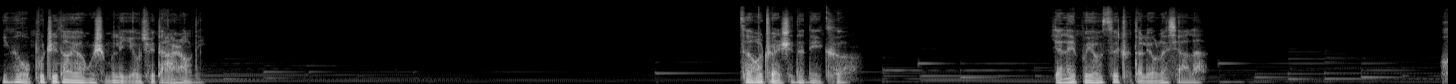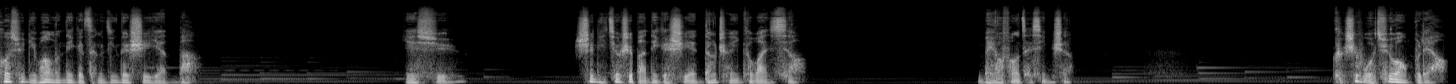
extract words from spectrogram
因为我不知道要用什么理由去打扰你。在我转身的那刻。眼泪不由自主的流了下来。或许你忘了那个曾经的誓言吧？也许是你就是把那个誓言当成一个玩笑，没有放在心上。可是我却忘不了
